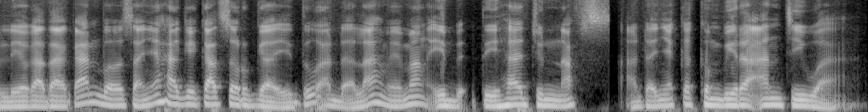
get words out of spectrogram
Beliau katakan bahwasanya hakikat surga itu adalah memang ibtihajun nafs, adanya kegembiraan jiwa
